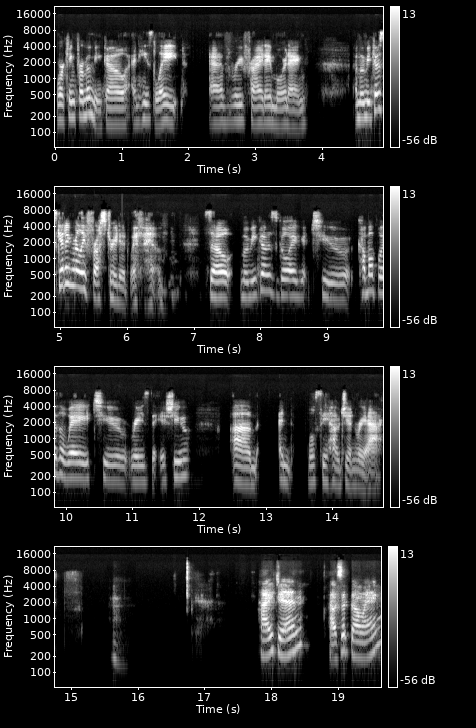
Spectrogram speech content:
working for Momiko and he's late every Friday morning. And Momiko's getting really frustrated with him. So Momiko is going to come up with a way to raise the issue, um, and we'll see how Jin reacts. Hi, Jin. How's it going?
